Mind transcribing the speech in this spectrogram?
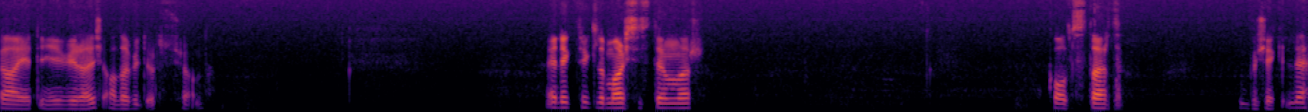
gayet iyi viraj alabiliyoruz şu anda. Elektrikli marş sistemi var. Cold start bu şekilde.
